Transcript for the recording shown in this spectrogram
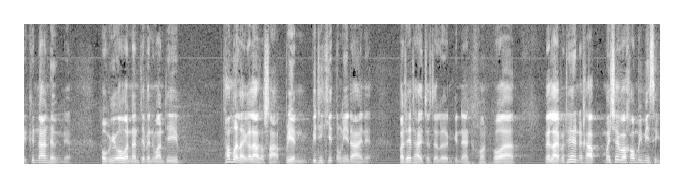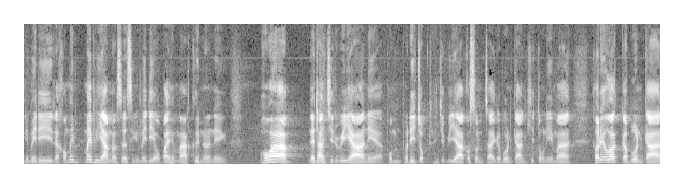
ๆ ขึ้นหน้าหนึ่งเนี่ยผมคิดว่าวันนั้นจะเป็นวันที่ ถ้าเมื่อไหร่ก็แล้วสามารถเปลี่ยนวิธีคิดตรงนี้ได้เนี่ยประเทศไทยจะเจริญขึ้นแน่นอน เพราะว่าในหลายประเทศนะครับไม่ใช่ว่าเขาไม่มีสิ่งที่ไม่ดี แต่เขาไม่ไม่พยายามนำเสนอสิ่งที่ไม่ดีออกไปให้มากขึ้นนั่นเอง เพราะว่าในทางจิตวิทยาเนี่ยผมพอดีจบทางจิตวิทยาก็สนใจกระบวนการคิดตรงนี้มากเขาเรียกว่ากระบวนการ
